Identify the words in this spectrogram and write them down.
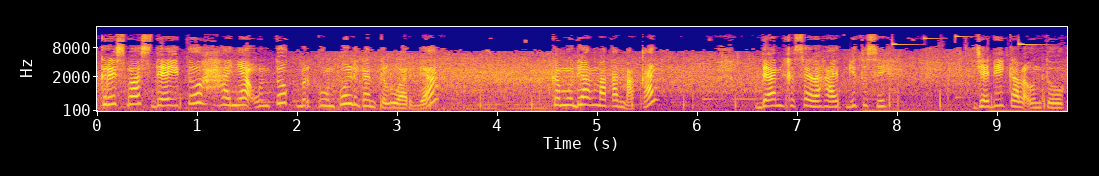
Christmas Day itu hanya untuk berkumpul dengan keluarga, kemudian makan-makan dan keselahait gitu sih. Jadi kalau untuk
